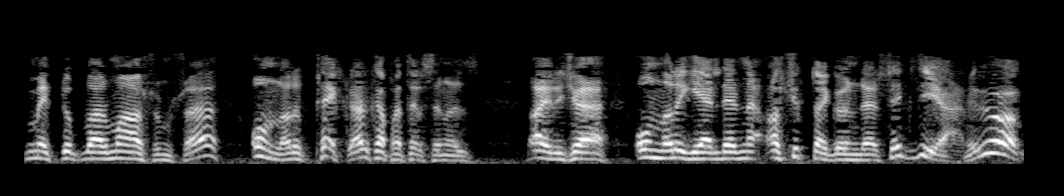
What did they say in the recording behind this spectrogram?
Mektuplar masumsa onları tekrar kapatırsınız. Ayrıca onları yerlerine açık da göndersek ziyanı yok.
